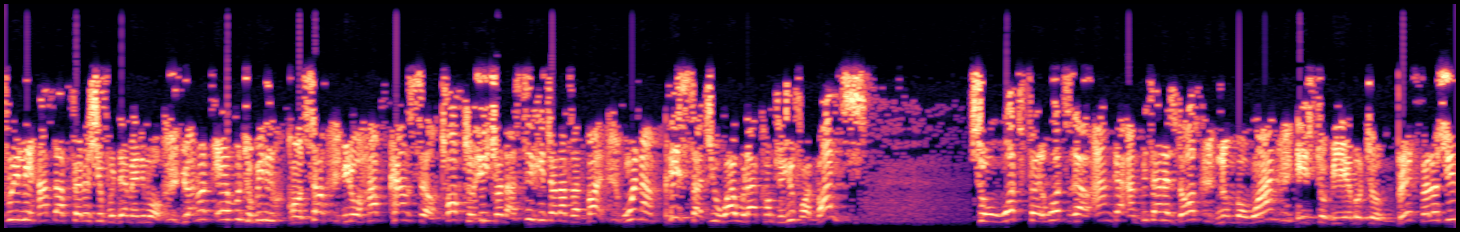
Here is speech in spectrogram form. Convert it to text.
freely have that fellowship with them anymore. You are not able to be concerned, you know, have counsel, talk to each other, seek each other's advice. When I'm pissed at you, why would I come to you for advice? So what what uh, anger and bitterness does? Number one is to be able to break fellowship.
